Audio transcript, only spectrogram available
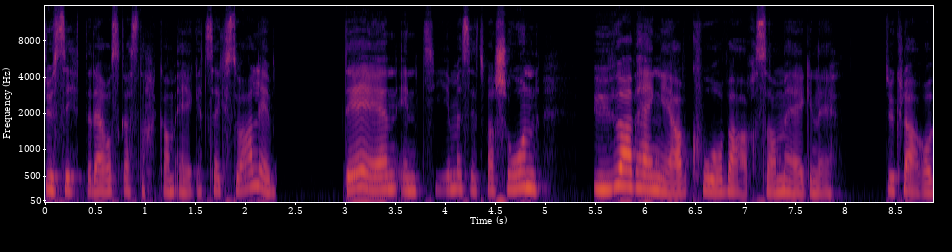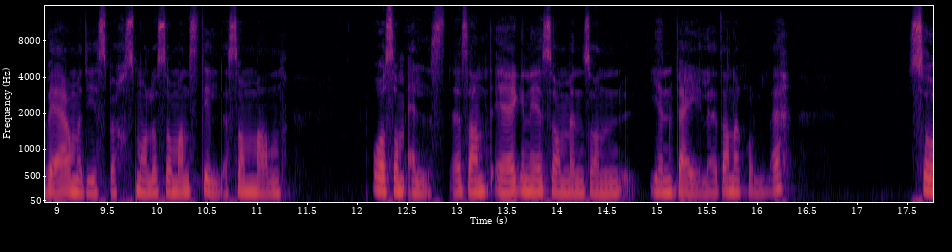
du sitter der og skal snakke om eget seksualliv. Det er en intime situasjon, uavhengig av hvor varsom egentlig du klarer å være med de spørsmålene som man stiller som mann og som eldste, sant? egentlig som en sånn i en veiledende rolle. Så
